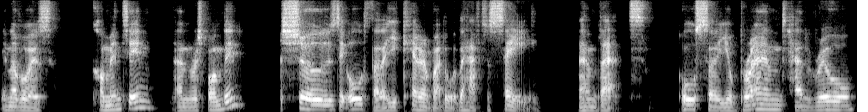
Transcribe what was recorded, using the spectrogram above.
in other words, commenting and responding, shows the author that you care about what they have to say and that also your brand has real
